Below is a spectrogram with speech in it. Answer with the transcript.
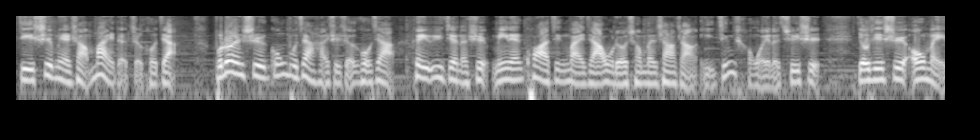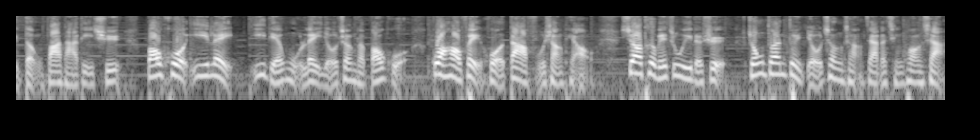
即市面上卖的折扣价。不论是公布价还是折扣价，可以预见的是，明年跨境卖家物流成本上涨已经成为了趋势，尤其是欧美等发达地区，包括一类、一点五类邮政的包裹挂号费或大幅上调。需要特别注意的是，终端对邮政涨价的情况下，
